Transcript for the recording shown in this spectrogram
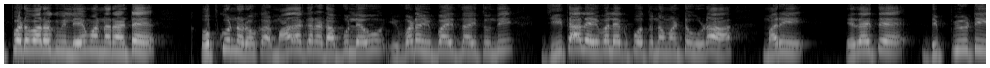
ఇప్పటి వరకు వీళ్ళు ఏమన్నారంటే ఒప్పుకున్నారు. ఒక మా దగ్గర డబ్బులు లేవు. ఇవ్వడం ఇబ్బంది అవుతుంది. జీతాలే ఇవ్వలేకపోతున్నామంటూ కూడా మరి ఏదైతే డిప్యూటీ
